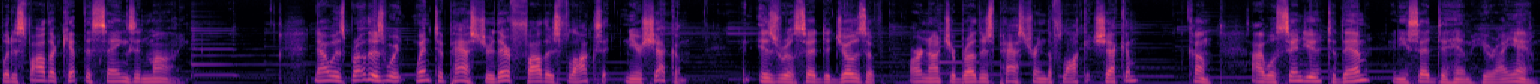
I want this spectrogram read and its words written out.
But his father kept the sayings in mind. Now his brothers were, went to pasture their father's flocks at, near Shechem. And Israel said to Joseph, Are not your brothers pasturing the flock at Shechem? Come, I will send you to them. And he said to him, Here I am.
